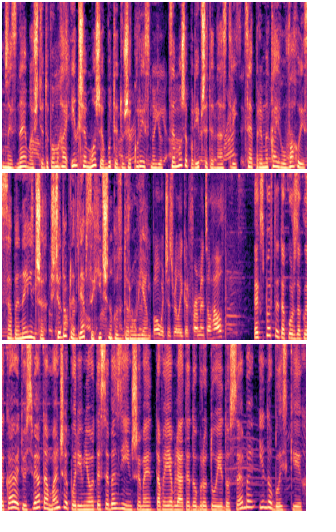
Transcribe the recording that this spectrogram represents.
Ми знаємо, що допомога іншим може бути дуже корисною. Це може поліпшити настрій. Це примикає увагу із себе на інших, що добре для психічного здоров'я. Експерти також закликають у свята менше порівнювати себе з іншими та виявляти доброту і до себе, і до близьких.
